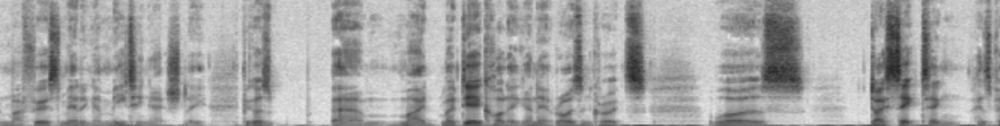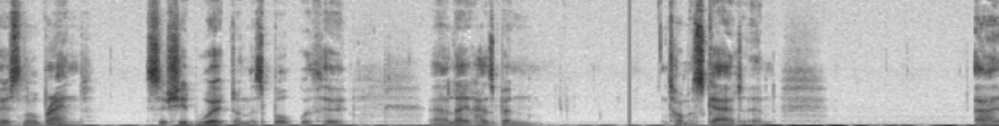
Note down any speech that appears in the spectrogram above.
in my first Medinge meeting actually because um, my my dear colleague Annette Rosencreutz was dissecting his personal brand so she'd worked on this book with her uh, late husband Thomas Gad and uh,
